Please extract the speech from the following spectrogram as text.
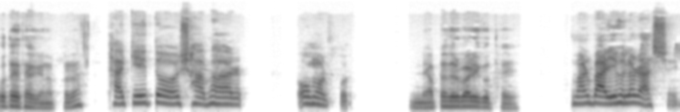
কোথায় থাকেন আপনারা? থাকি তো সাভার ওমরপুর মানে আপনাদের বাড়ি কোথায়? আমার বাড়ি হলো রাজশাহী।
